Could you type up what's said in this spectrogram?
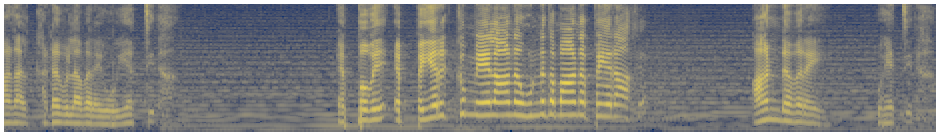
ஆனால் கடவுள் அவரை உயர்த்தினார். எப்பவே எப்பெயருக்கும் மேலான உன்னதமான பெயராக ஆண்டவரை உயர்த்தினார்.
